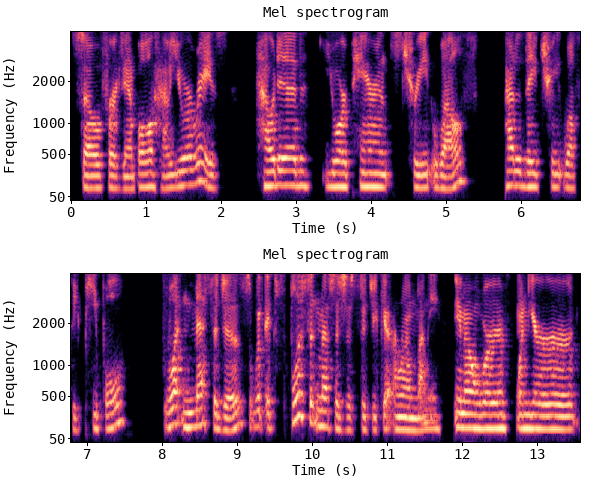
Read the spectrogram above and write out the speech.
So, for example, how you were raised. How did your parents treat wealth? How did they treat wealthy people? What messages, what explicit messages did you get around money? You know, where when your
